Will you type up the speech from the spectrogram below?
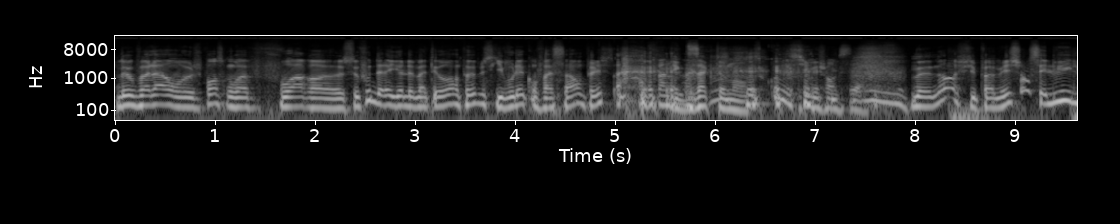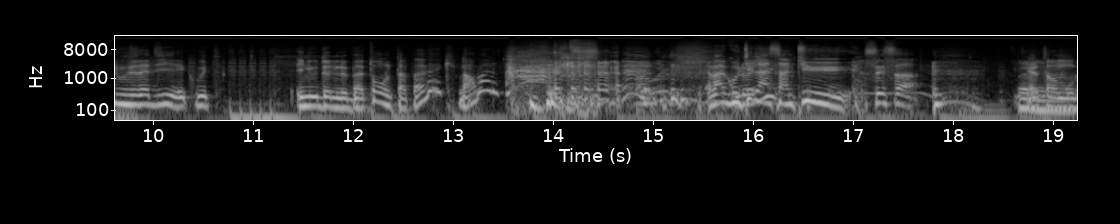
Donc voilà, on- je pense qu'on va pouvoir euh, se foutre de la gueule de Mathéo un peu, parce qu'il voulait qu'on fasse ça en plus. Exactement. Pourquoi on est si méchant que ça Mais non, je suis pas méchant, c'est lui, il nous a dit, écoute. Il nous donne le bâton, on le tape avec, normal. Elle va goûter la Logique. ceinture. C'est ça. Attends, mon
